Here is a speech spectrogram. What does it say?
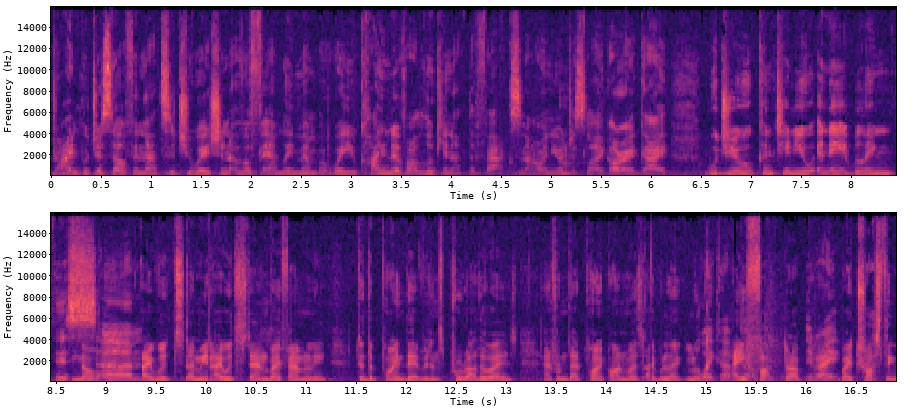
try and put yourself in that situation of a family member where you kind of are looking at the facts now and you're Hmm. just like, all right, guy, would you continue enabling this? No, Um, I would. I mean, I would stand by family to the point the evidence proved otherwise. And from that point onwards, I'd be like, look, up, I though. fucked up Right. by trusting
